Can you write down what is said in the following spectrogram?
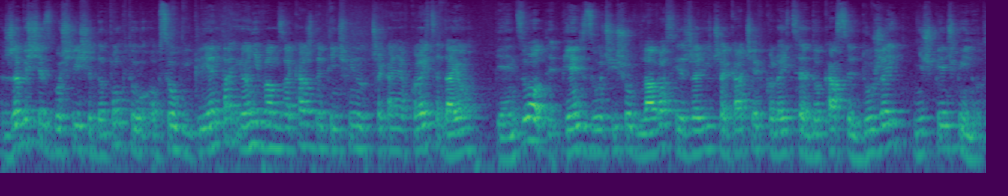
żebyście zgłosili się do punktu obsługi klienta i oni Wam za każde 5 minut czekania w kolejce dają 5 zł. 5 złociszów dla Was, jeżeli czekacie w kolejce do kasy dłużej niż 5 minut.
